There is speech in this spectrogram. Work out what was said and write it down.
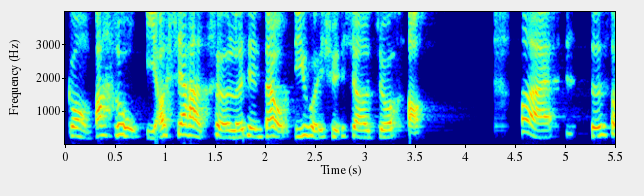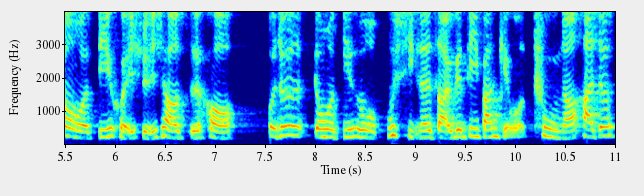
跟我爸说我不要下车了，先带我弟回学校就好。后来就送我弟回学校之后。我就跟我弟说我不行了，找一个地方给我吐，然后他就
